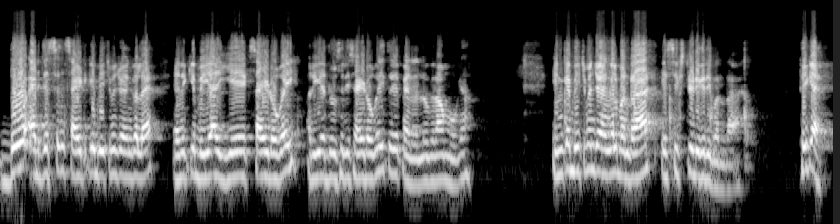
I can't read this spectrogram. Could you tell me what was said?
दो एडजेसेंट साइड के बीच में जो एंगल है, यानी कि भैया ये एक साइड हो गई और ये दूसरी साइड हो गई तो ये पैरेललोग्राम हो गया। इनके बीच में जो एंगल बन रहा है, ये 60 डिग्री बन रहा है। ठीक है?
